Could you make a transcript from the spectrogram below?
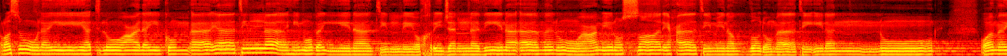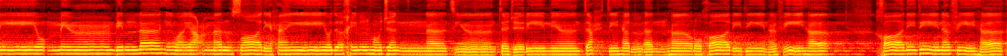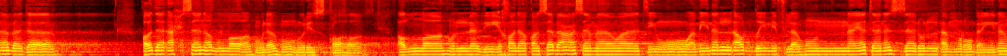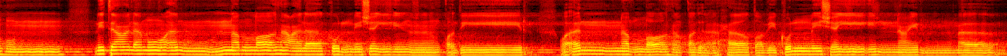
رسولا يتلو عليكم آيات الله مبينات ليخرج الذين آمنوا وعملوا الصالحات من الظلمات إلى النور. ومن يؤمن بالله ويعمل صالحا يدخله جنات تجري من تحتها الأنهار خالدين فيها. خالدين فيها أبدا. قد أحسن الله له رزقا. الله الذي خلق سبع سماوات ومن الأرض مثلهن. يتنزل الأمر بينهن. لتعلموا أن الله على كل شيء قدير. وأن الله قد أحاط بكل شيء علما.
